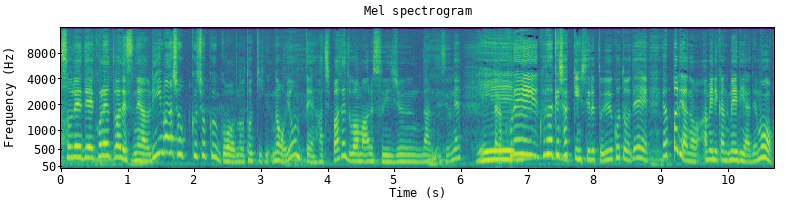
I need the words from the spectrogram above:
それでこれはですねあのリーマンショック直後の時の4.8%上回る水準なんですよね、だからこれこれだけ借金してるということでやっぱりあのアメリカのメディアでも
